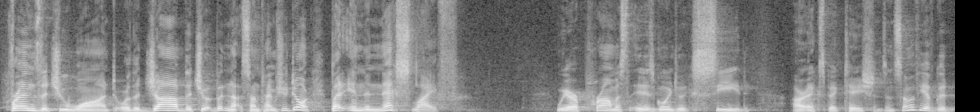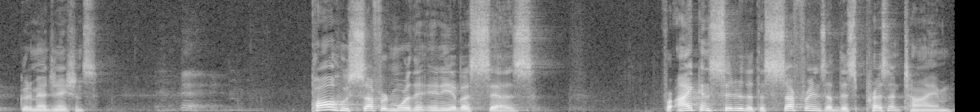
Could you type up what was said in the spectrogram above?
friends that you want or the job that you but not sometimes you don't. But in the next life, we are promised it is going to exceed our expectations. And some of you have good, good imaginations. Paul, who suffered more than any of us, says, For I consider that the sufferings of this present time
